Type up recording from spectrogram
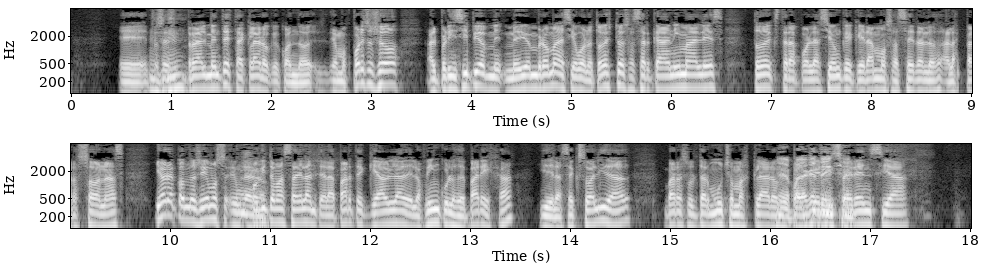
Eh, entonces, realmente está claro que cuando, digamos, por eso yo al principio me, me dio en broma, decía, bueno, todo esto es acerca de animales, toda extrapolación que queramos hacer a, los- a las personas. Y ahora cuando lleguemos eh, un Claro. poquito más adelante a la parte que habla de los vínculos de pareja y de la sexualidad, va a resultar mucho más claro Mira, que ¿para qué cualquier diferencia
